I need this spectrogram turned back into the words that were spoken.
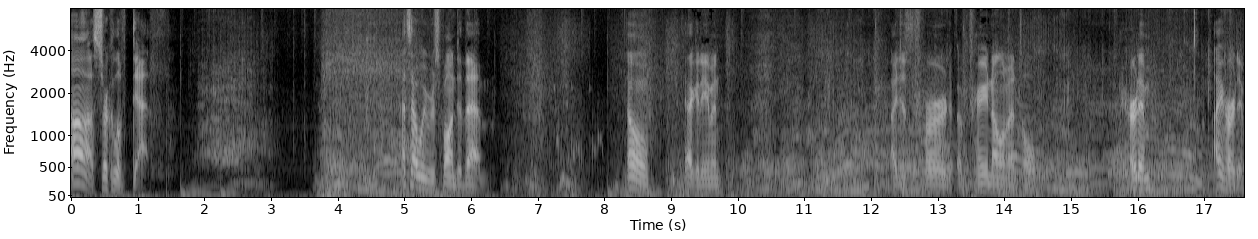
Ah, Circle of Death. That's how we respond to them. Oh, Cacodemon. I just heard a pain elemental. I heard him. I heard him.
